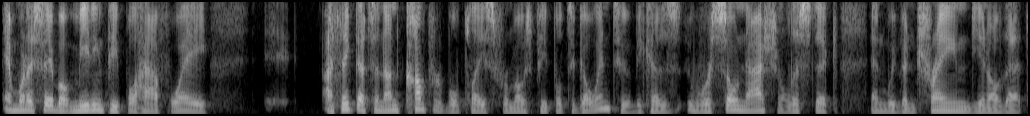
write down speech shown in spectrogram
and when I say about meeting people halfway, I think that's an uncomfortable place for most people to go into because we're so nationalistic and we've been trained, you know, that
